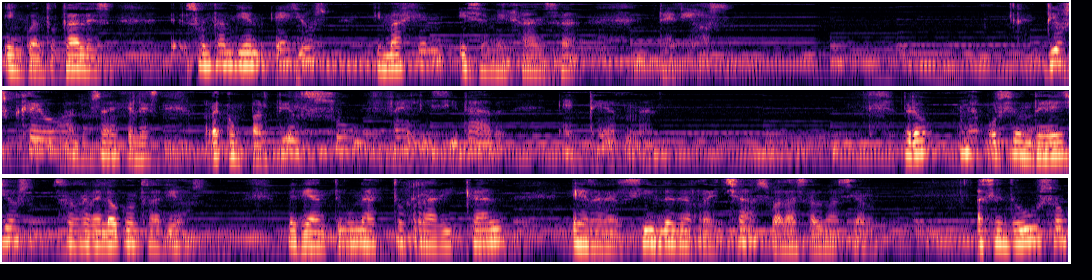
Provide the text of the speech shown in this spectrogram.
y en cuanto tales eh, son también ellos imagen y semejanza de Dios. Dios creó a los ángeles para compartir su felicidad eterna. Pero una porción de ellos se rebeló contra Dios mediante un acto radical e irreversible de rechazo a la salvación. Haciendo uso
